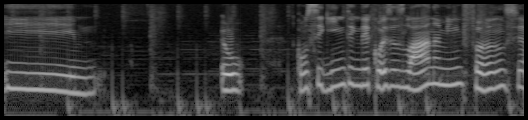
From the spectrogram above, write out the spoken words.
E eu consegui entender coisas lá na minha infância,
